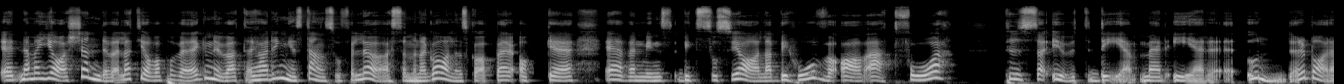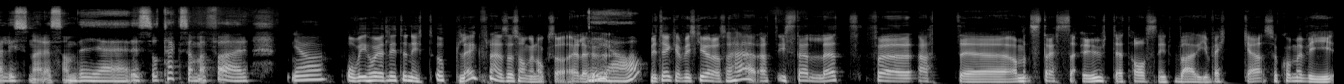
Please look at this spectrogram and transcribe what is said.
Eh, nej, men jag kände väl att jag var på väg nu, att jag hade ingenstans att förlösa mina galenskaper och eh, även min, mitt sociala behov av att få pysa ut det med er underbara lyssnare som vi är så tacksamma för. ja, Och vi har ju ett lite nytt upplägg för den här säsongen också, eller hur? Ja. Vi tänker att vi ska göra så här, att istället för att eh, stressa ut ett avsnitt varje vecka, så kommer vi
